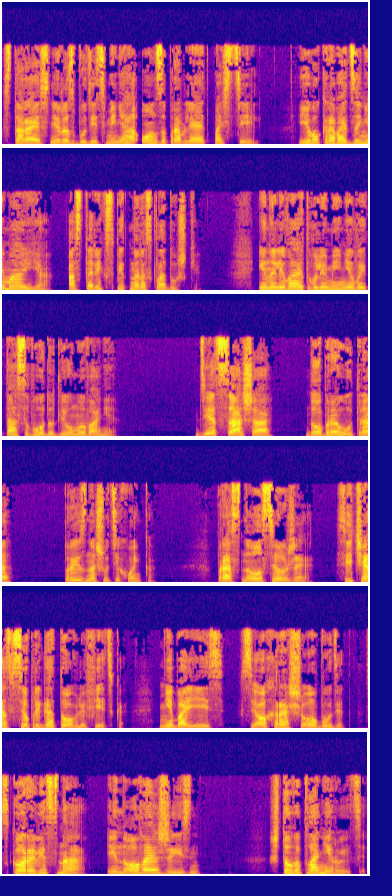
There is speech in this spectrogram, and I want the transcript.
Стараясь не разбудить меня, он заправляет постель. Его кровать занимаю я, а старик спит на раскладушке. И наливает в алюминиевый таз воду для умывания. «Дед Саша, доброе утро!» — произношу тихонько. «Проснулся уже? Сейчас все приготовлю, Федька. Не боись, все хорошо будет. Скоро весна и новая жизнь. Что вы планируете?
